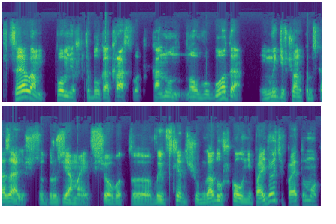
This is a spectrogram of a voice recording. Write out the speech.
В целом, помню, что был как раз вот канун Нового года, и мы девчонкам сказали, что, друзья мои, все, вот э, вы в следующем году в школу не пойдете, поэтому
